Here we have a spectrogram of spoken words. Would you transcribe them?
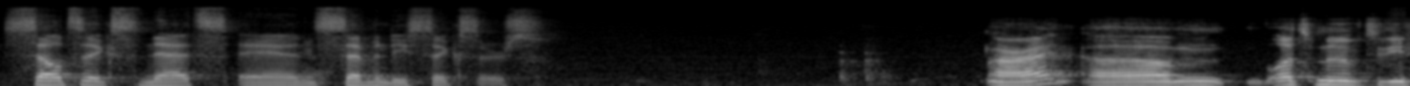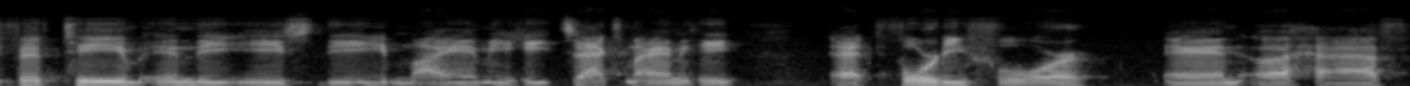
Celtics, Nets, and 76ers. All right. Um, let's move to the fifth team in the East, the Miami Heat. Zach's Miami Heat at 44 and a half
